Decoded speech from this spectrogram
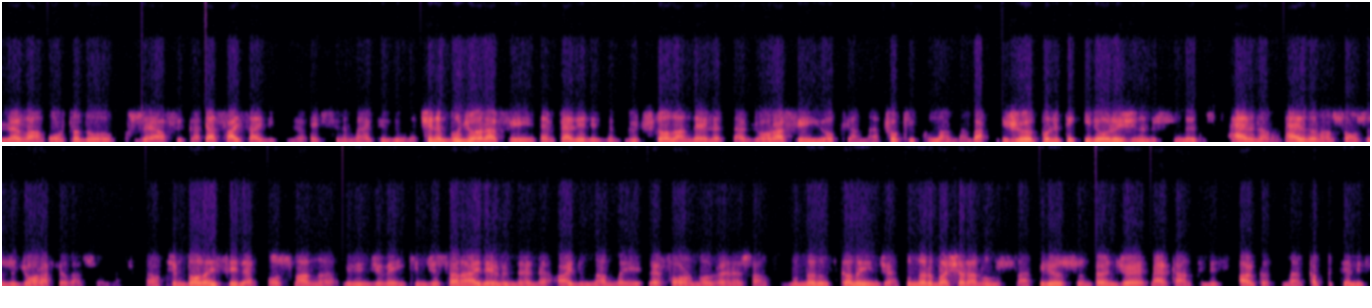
Levant, Orta Doğu, Kuzey Afrika. Ya say say bitmiyor. Hepsinin merkezinde. Şimdi bu coğrafyayı emperyalizm güçlü olan devletler, coğrafyayı iyi okuyanlar çok iyi kullanırlar. Bak jeopolitik ideolojinin üstündedir. Her zaman. Her zaman son sözü coğrafyalar söyler. Tamam. Şimdi dolayısıyla Osmanlı birinci ve ikinci sanayi devrimlerini, aydınlanmayı, reformu, Rönesans bunları ıskalayınca bunları başaran uluslar biliyorsun önce merkantilist, arkasından kapitalist,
